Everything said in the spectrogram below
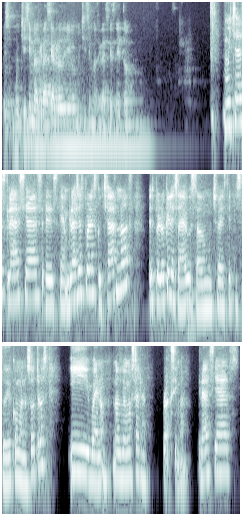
Pues muchísimas gracias Rodrigo, muchísimas gracias Neto. Muchas gracias, este, gracias por escucharnos. Espero que les haya gustado mucho este episodio como nosotros. Y bueno, nos vemos a la próxima. Gracias.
